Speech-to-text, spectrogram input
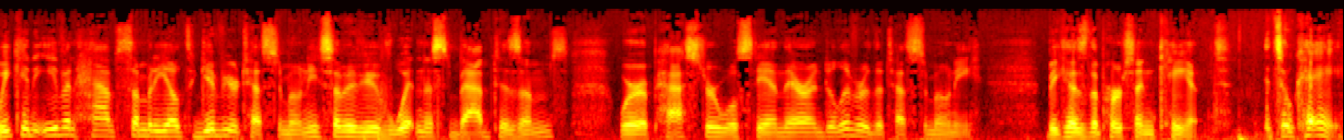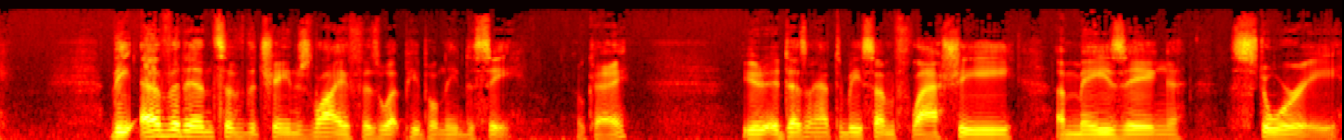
We can even have somebody else give your testimony. Some of you have witnessed baptisms where a pastor will stand there and deliver the testimony because the person can't. It's okay. The evidence of the changed life is what people need to see. Okay? It doesn't have to be some flashy, amazing story,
